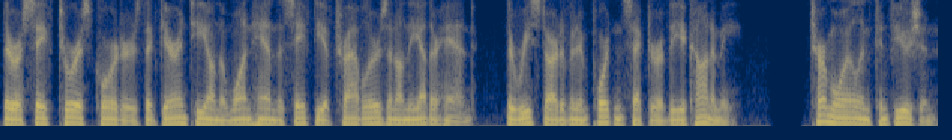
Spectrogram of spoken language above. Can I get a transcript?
there are safe tourist corridors that guarantee on the one hand the safety of travelers and on the other hand, the restart of an important sector of the economy. Turmoil and confusion.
